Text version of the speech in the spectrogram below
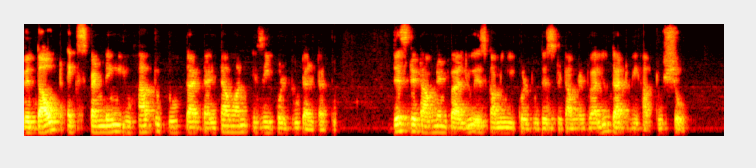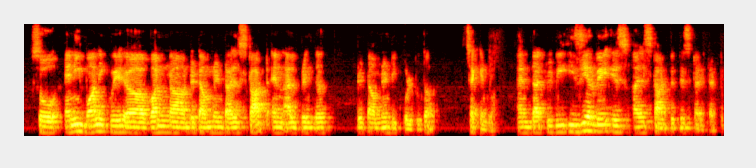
Without expanding, you have to prove that delta 1 is equal to delta 2. This determinant value is coming equal to this determinant value that we have to show. So any one equa uh, one uh, determinant I'll start and I'll bring the determinant equal to the second one. And that will be easier way is I'll start with this delta 2.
